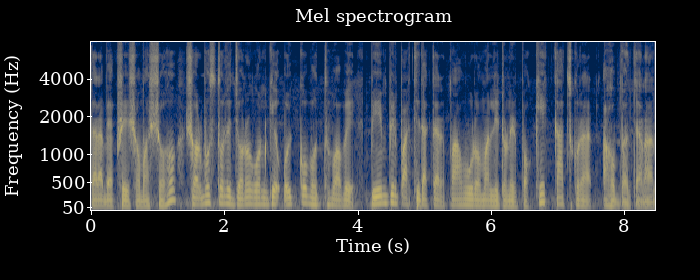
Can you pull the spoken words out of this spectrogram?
তারা ব্যবসায়ী সমাজ সহ সর্বস্তরের জনগণকে ঐক্যবদ্ধভাবে বিএনপির প্রার্থী ডাক্তার মাহবুব রহমান লিটনের পক্ষে কাজ করার আহ্বান জানান।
